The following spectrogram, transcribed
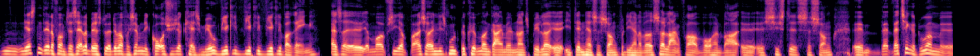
næsten det, der får ham til at allerbedst ud af, det var for eksempel i går, synes jeg, at Casemiro virkelig, virkelig, virkelig var ringe. Altså, øh, jeg må sige, jeg var så en lille smule bekymret en gang imellem, når han spiller øh, i den her sæson, fordi han har været så langt fra, hvor han var øh, øh sidste sæson. Øh, hvad, hvad tænker du om øh,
